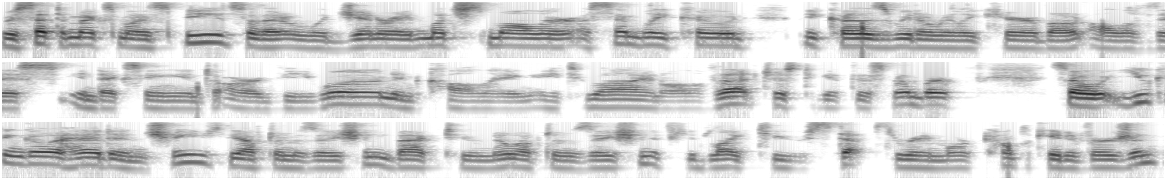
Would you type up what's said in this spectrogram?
was set to maximize speed so that it would generate much smaller assembly code because we don't really care about all of this indexing into argv1 and calling atoi and all of that just to get this number. So you can go ahead and change the optimization back to no optimization if you'd like to step through a more complicated version.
